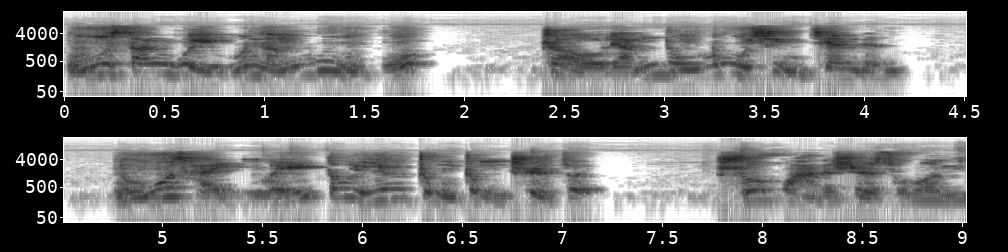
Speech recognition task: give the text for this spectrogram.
吴三桂无能误国，赵良栋误信奸人，奴才以为都应重重治罪。说话的是索尼，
